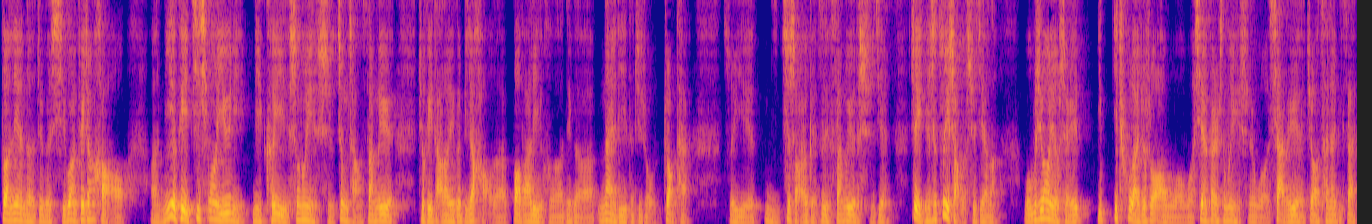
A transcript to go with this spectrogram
锻炼的这个习惯非常好啊，你也可以寄希望于你，你可以生酮饮食正常三个月就可以达到一个比较好的爆发力和那个耐力的这种状态。所以你至少要给自己三个月的时间，这已经是最少的时间了。我不希望有谁一一出来就说哦，我我现在开始生酮饮食，我下个月就要参加比赛，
